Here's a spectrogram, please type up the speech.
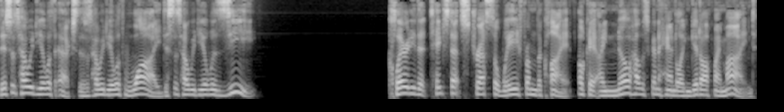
this is how we deal with X, this is how we deal with Y, this is how we deal with Z. Clarity that takes that stress away from the client. Okay, I know how this is going to handle. I can get off my mind.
